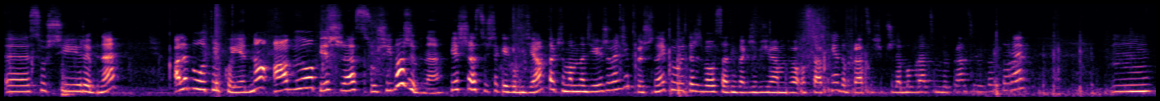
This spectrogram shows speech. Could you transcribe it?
e, sushi rybne, ale było tylko jedno, a było pierwszy raz sushi warzywne. Pierwszy raz coś takiego widziałam, także mam nadzieję, że będzie pyszne. I były też dwa ostatnie, także wzięłam dwa ostatnie, do pracy się przyda, bo wracam do pracy już we wtorek. Mm.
